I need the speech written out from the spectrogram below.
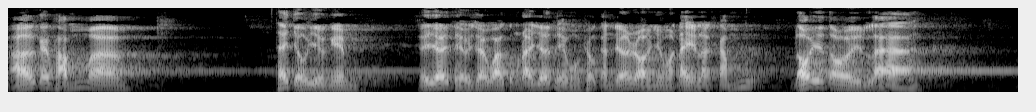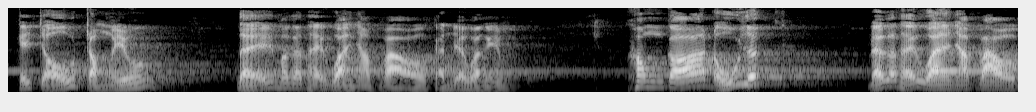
Ở cái phẩm ờ, thế chủ dự nghiêm, để giới thiệu sơ qua cũng đã giới thiệu một số cảnh giới rồi, nhưng mà đây là cẩm đối với tôi là cái chỗ trọng yếu để mới có thể hòa nhập vào cảnh giới quan nghiêm. Không có đủ sức để có thể hòa nhập vào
